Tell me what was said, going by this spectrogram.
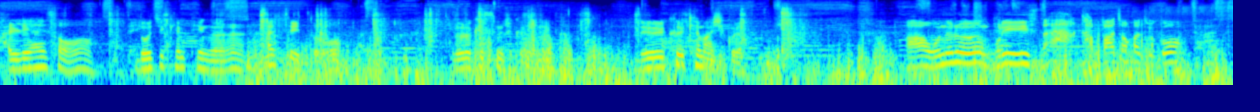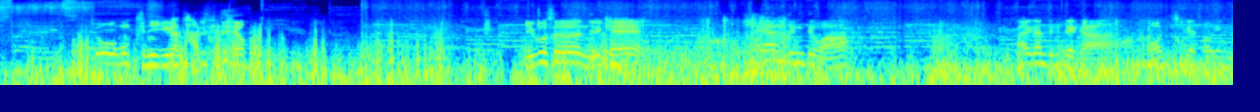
관리해서 노지 캠핑을 할 수 있도록 노력했으면 좋겠습니다. 늘 그렇게 마시고요. 아 오늘은 물이 싹 다 빠져가지고 조금 분위기가 다른데요. 이곳은 이렇게 하얀 등대와 빨간 등대가 멋지게 서 있는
